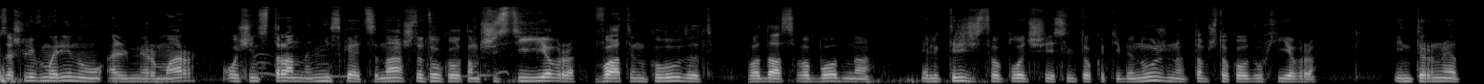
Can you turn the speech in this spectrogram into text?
Зашли в Марину Альмермар. Очень странно низкая цена, что-то около там 6 евро. Ват included. Вода свободна. Электричество платишь, если только тебе нужно. Там что около 2 евро. Интернет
